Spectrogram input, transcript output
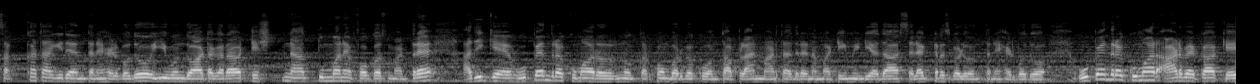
ಸಖತ್ತಾಗಿದೆ ಅಂತಲೇ ಹೇಳ್ಬೋದು. ಈ ಒಂದು ಆಟಗಾರ ಟೆಸ್ಟ್ನ ತುಂಬಾ ಫೋಕಸ್ ಮಾಡ್ತಾರೆ. ಅದಕ್ಕೆ ಉಪೇಂದ್ರ ಕುಮಾರ್ ಅವರನ್ನು ಕರ್ಕೊಂಡ್ಬರ್ಬೇಕು ಅಂತ ಪ್ಲಾನ್ ಮಾಡ್ತಾ ಇದ್ದಾರೆ ನಮ್ಮ ಟೀಮ್ ಇಂಡಿಯಾದ ಸೆಲೆಕ್ಟರ್ಸ್ಗಳು ಅಂತಲೇ ಹೇಳ್ಬೋದು. ಉಪೇಂದ್ರ ಕುಮಾರ್ ಆಡಬೇಕಾ? ಕೆ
